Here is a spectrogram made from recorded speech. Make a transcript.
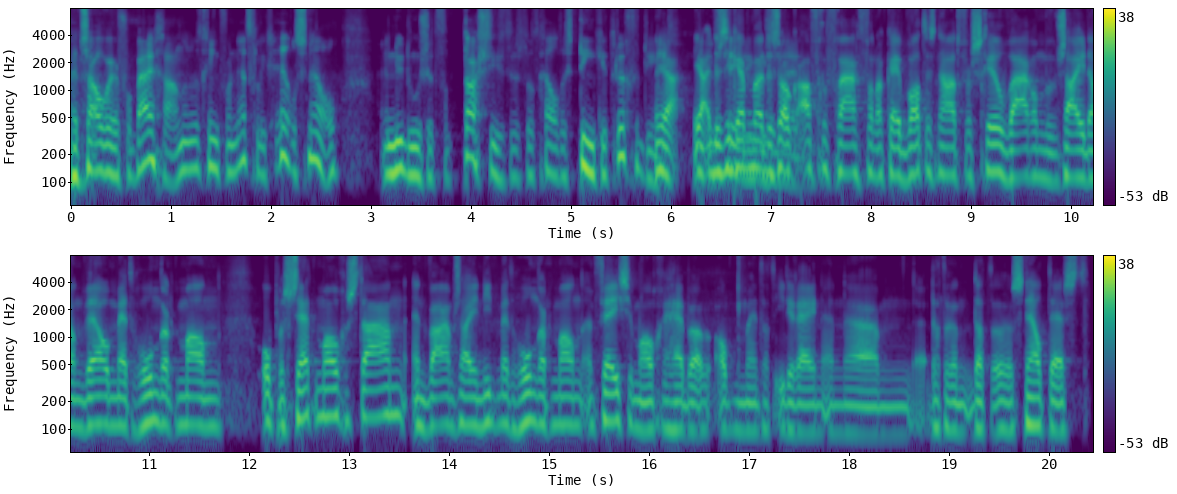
het zou weer voorbij gaan en het ging voor Netflix heel snel. En nu doen ze het fantastisch, dus dat geld is tien keer terugverdiend. Ja, ja dus ik heb me dus ook afgevraagd van... oké, wat is nou het verschil? Waarom zou je dan wel met 100 man op een set mogen staan? En waarom zou je niet met 100 man een feestje mogen hebben... op het moment dat iedereen een, ehm, dat er een, dat er een sneltest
